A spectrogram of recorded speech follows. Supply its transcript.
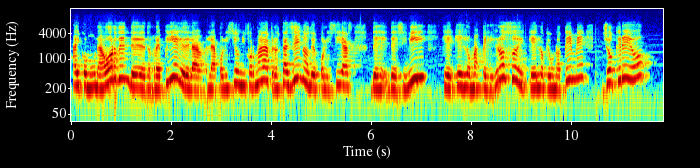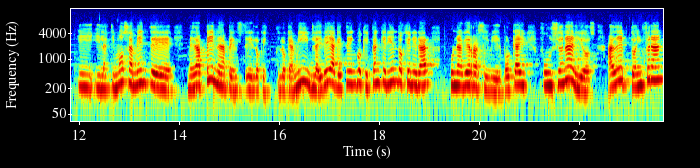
hay como una orden de repliegue de la, policía uniformada, pero está lleno de policías de, de civil, que, es lo más peligroso y que es lo que uno teme. Yo creo, y, lastimosamente me da pena eh, lo, que, lo que a mí, la idea que tengo, es que están queriendo generar una guerra civil, porque hay funcionarios adeptos a Infran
